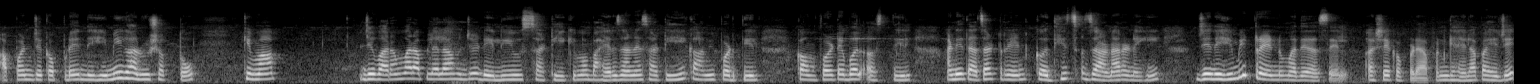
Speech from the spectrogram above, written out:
आपण जे कपडे नेहमी घालू शकतो किंवा जे वारंवार आपल्याला म्हणजे डेली यूजसाठी किंवा बाहेर जाण्यासाठीही कामी पडतील कम्फर्टेबल असतील आणि त्याचा ट्रेंड कधीच जाणार नाही जे नेहमी ट्रेंडमध्ये असेल असे कपडे आपण घ्यायला पाहिजे.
